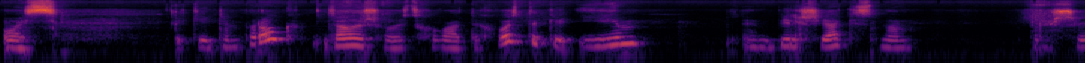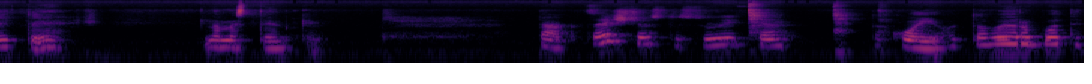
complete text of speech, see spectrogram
Ось такий темперок. Залишилось сховати хвостики і більш якісно пришити намистинки. Так, це що стосується такої готової роботи.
